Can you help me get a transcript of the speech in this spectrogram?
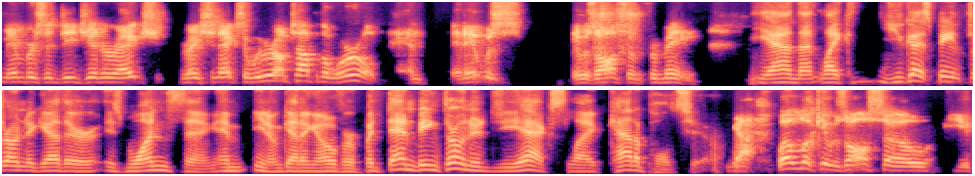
members of D-Generation X and we were on top of the world man and it was it was awesome for me. Yeah, and that like you guys being thrown together is one thing, and you know getting over, but then being thrown into DX like catapults you. Yeah. Well, look, it was also you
